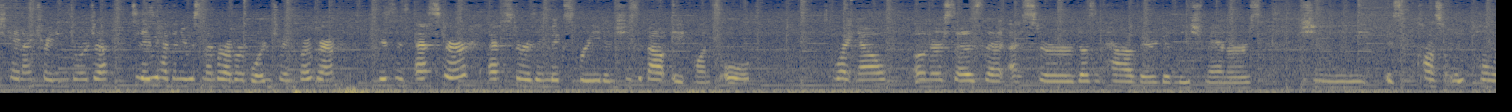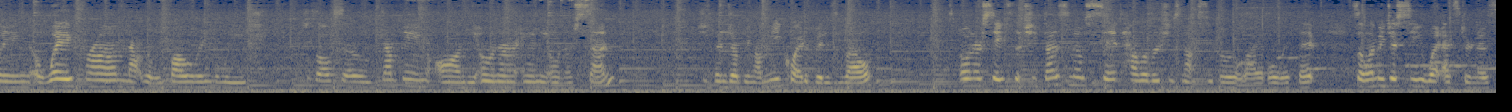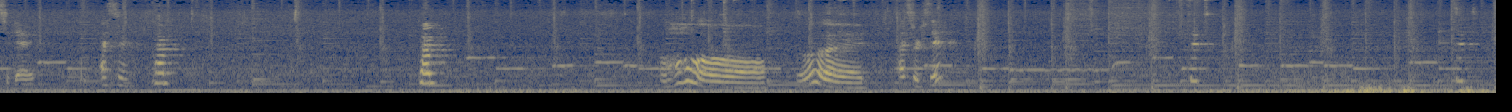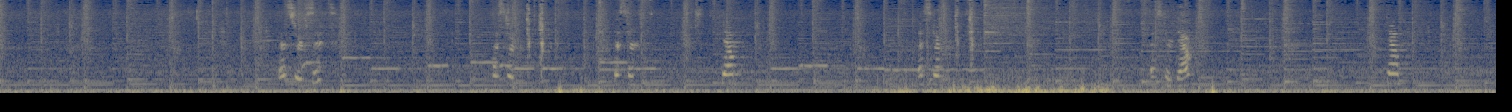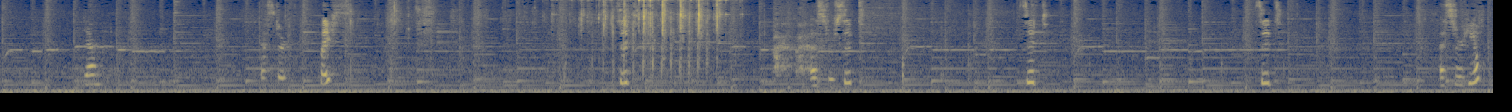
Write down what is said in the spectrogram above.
Leash Canine Training Georgia. Today we have the newest member of our board and train program. This is Ester. Ester is a mixed breed and she's about eight months old. Right now, owner says that Ester doesn't have very good leash manners. She is constantly pulling away from, not really following the leash. She's also jumping on the owner and the owner's son. She's been jumping on me quite a bit as well. Owner states that she does know sit, however, she's not super reliable with it. So let me just see what Ester knows today. Ester, come. Come. Oh, good. Ester, sit. Ester, sit. Sit. Sit. Ester. Heel.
